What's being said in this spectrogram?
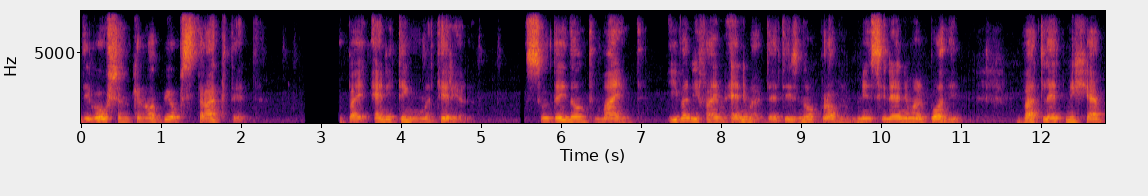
devotion cannot be obstructed by anything material. So they don't mind. Even if I'm animal, that is no problem, means in animal body, but let me have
